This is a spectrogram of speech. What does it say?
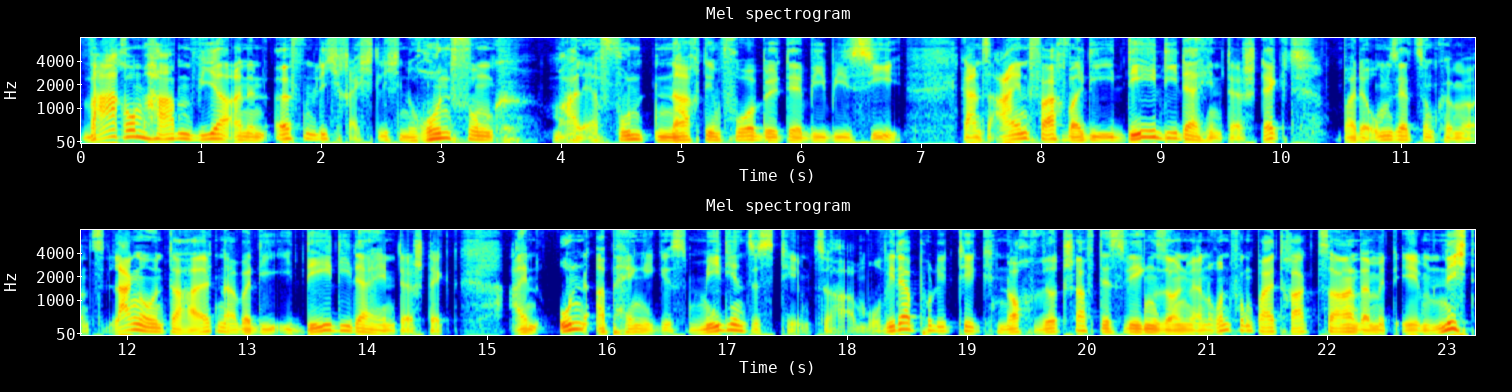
Warum haben wir einen öffentlich-rechtlichen Rundfunk? Mal erfunden nach dem Vorbild der BBC. Ganz einfach, weil die Idee, die dahinter steckt, bei der Umsetzung können wir uns lange unterhalten, aber die Idee, die dahinter steckt, ein unabhängiges Mediensystem zu haben, wo weder Politik noch Wirtschaft, deswegen sollen wir einen Rundfunkbeitrag zahlen, damit eben nicht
